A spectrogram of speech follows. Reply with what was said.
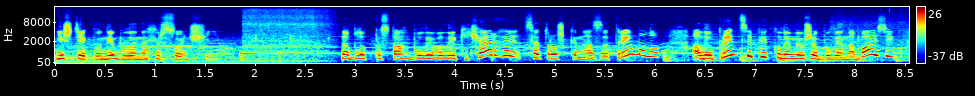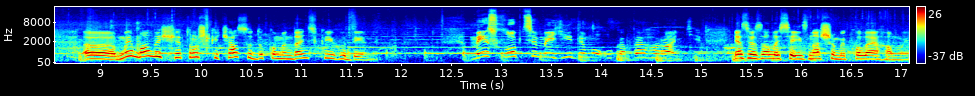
ніж ті, як вони були на Херсонщині. На блокпостах були великі черги, це трошки нас затримало. Але в принципі, коли ми вже були на базі, е, ми мали ще трошки часу до комендантської години. Ми з хлопцями їдемо у КП гарантії. Я зв'язалася із нашими колегами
